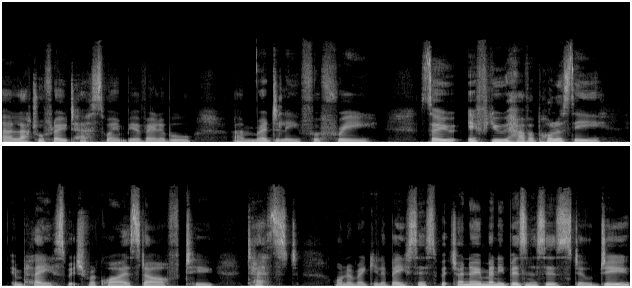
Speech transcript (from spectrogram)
uh, lateral flow tests won't be available um, readily for free. So if you have a policy in place which requires staff to test on a regular basis, which I know many businesses still do,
